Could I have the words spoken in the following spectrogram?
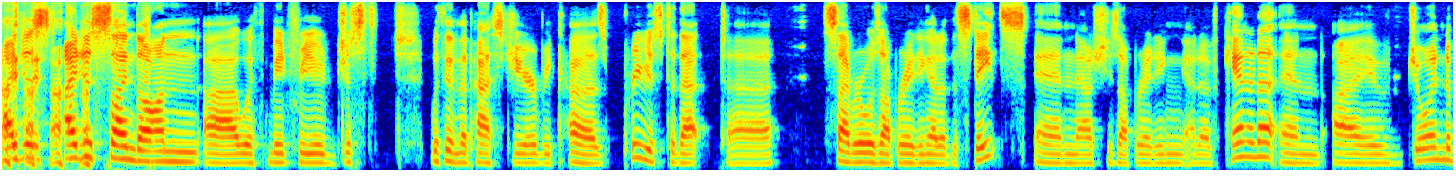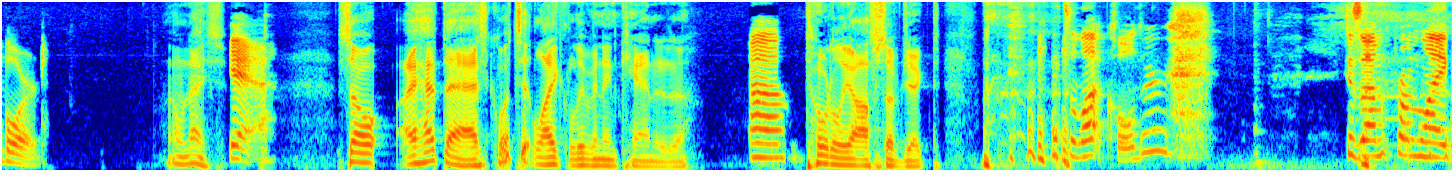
I just I just signed on uh, with Made for You just within the past year because previous to that, uh, Cyber was operating out of the states, and now she's operating out of Canada, and I've joined aboard. oh, nice. Yeah. So, I have to ask, what's it like living in Canada? Um, Totally off subject. it's a lot colder because I'm from like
